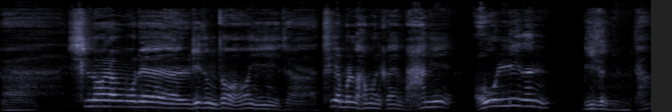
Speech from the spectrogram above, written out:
아, 실러락 노래 리듬도 이 자, 트레몰 하모니카에 많이 어울리는 리듬입니다.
